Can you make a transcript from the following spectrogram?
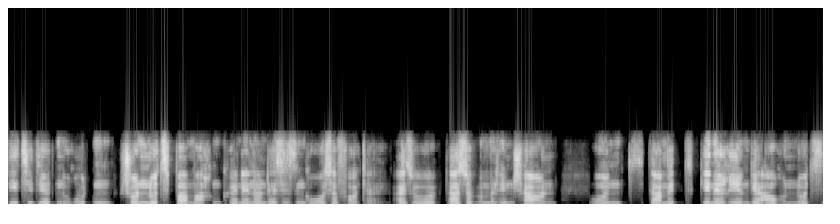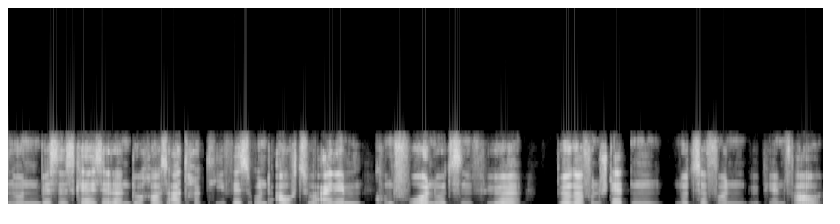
dezidierten Routen schon nutzbar machen können. Und das ist ein großer Vorteil. Also da sollte man mal hinschauen. Und damit generieren wir auch einen Nutzen und einen Business Case, der dann durchaus attraktiv ist und auch zu einem Komfortnutzen für Bürger von Städten, Nutzer von ÖPNV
